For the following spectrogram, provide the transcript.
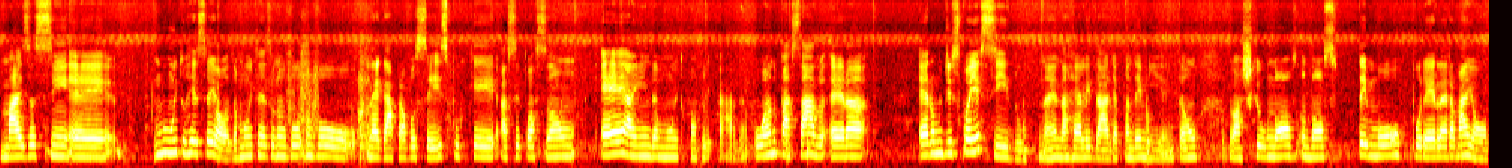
mas assim, é muito receosa, muito receosa. Não vou, não vou negar para vocês, porque a situação é ainda muito complicada. O ano passado era, era um desconhecido, né, na realidade, a pandemia. Então, eu acho que o nosso, o nosso temor por ela era maior.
